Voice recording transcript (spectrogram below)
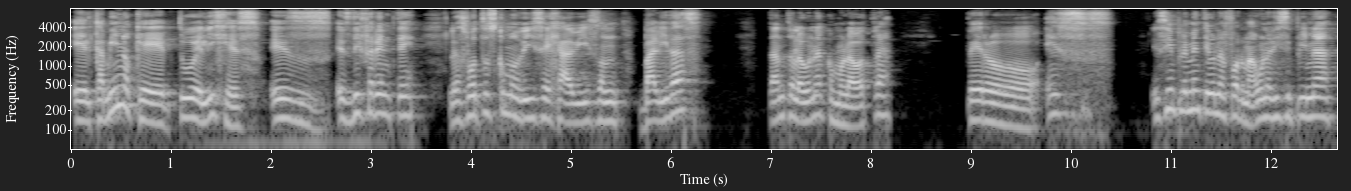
el camino que tú eliges es, es diferente. Las fotos, como dice Javi, son válidas, tanto la una como la otra, pero es, es simplemente una forma, una disciplina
